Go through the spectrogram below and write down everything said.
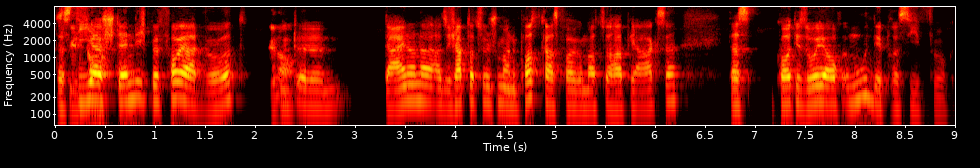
Dass die ja ständig befeuert wird. Genau. Und ähm, der eine also ich habe dazu schon mal eine Podcast-Folge gemacht zur HPA-Achse, dass Cortisol ja auch immundepressiv wirkt.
